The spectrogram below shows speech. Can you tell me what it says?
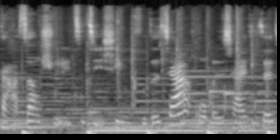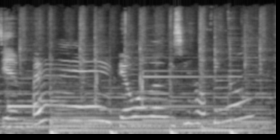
打造属于自己幸福的家。我们下一集再见，拜！别忘了五星好评哦。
